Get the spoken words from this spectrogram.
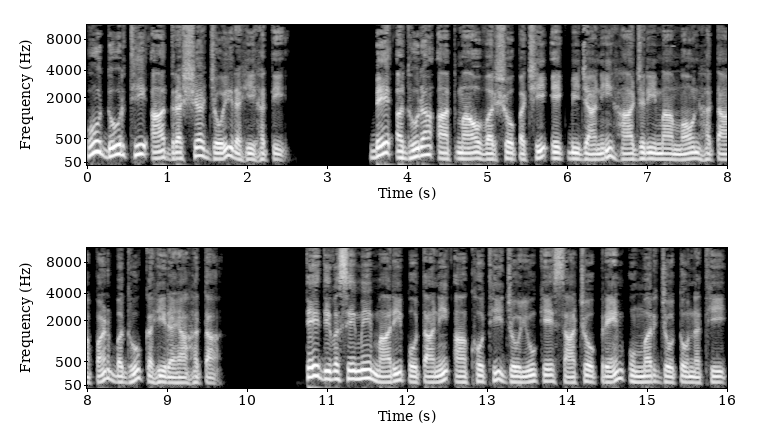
હું દૂરથી આ દ્રશ્ય જોઈ રહી હતી. બે અધૂરા આત્માઓ વર્ષો પછી એકબીજાની હાજરીમાં મૌન હતા પણ બધું કહી રહ્યા હતા. તે દિવસે મેં મારી પોતાની આંખોથી જોયું કે સાચો પ્રેમ ઉંમર જોતો નથી,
